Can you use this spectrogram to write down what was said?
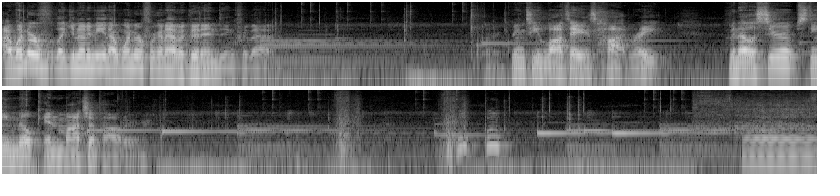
I wonder if, like, you know what I mean? I wonder if we're gonna have a good ending for that. green tea latte is hot, right? vanilla syrup, steamed milk, and matcha powder. Boop. Uh,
